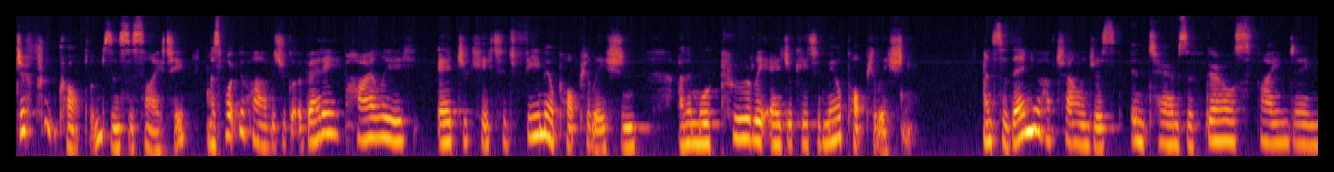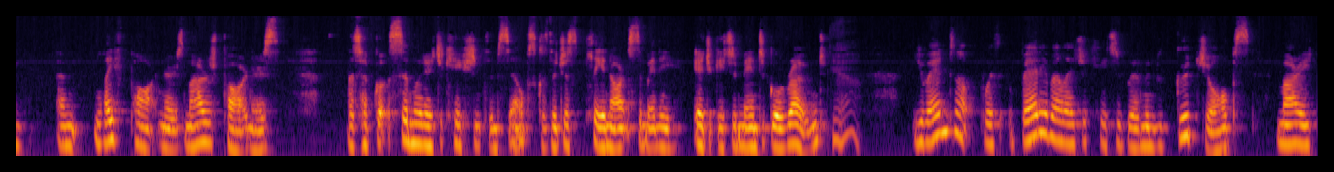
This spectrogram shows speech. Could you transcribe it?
different problems in society. As what you have is you've got a very highly educated female population and a more poorly educated male population. And so then you have challenges in terms of girls finding um, life partners, marriage partners that have got similar education to themselves because there just plain aren't so many educated men to go around Yeah. you end up with very well educated women with good jobs married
